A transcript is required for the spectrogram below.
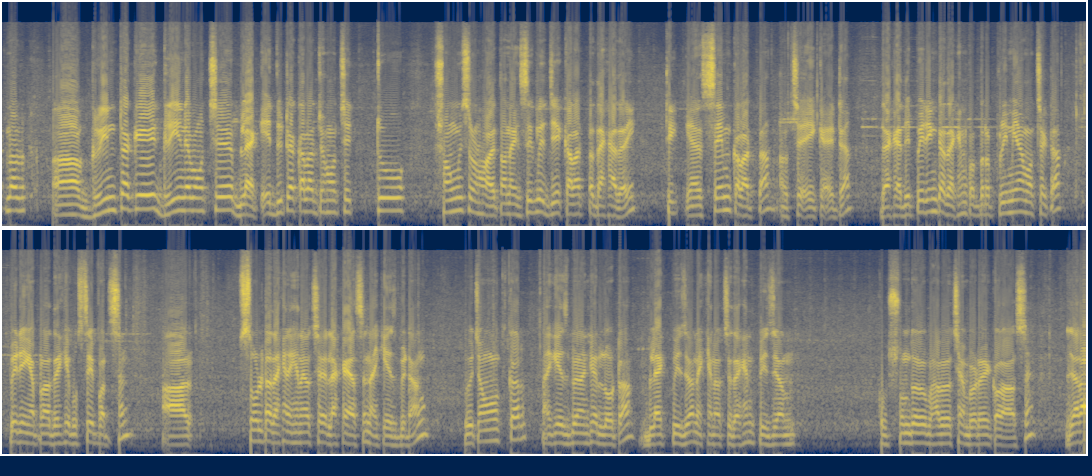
আপনার গ্রিনটাকে গ্রিন এবং হচ্ছে ব্ল্যাক এই দুইটা কালার যখন হচ্ছে একটু সংমিশ্রণ হয়, তখন এক্স্যাক্টলি যে কালারটা দেখা যায়, ঠিক সেম কালারটা হচ্ছে এই এটা দেখা যায় পেডিংটা দেখেন কতটা প্রিমিয়াম হচ্ছে একটা পেডিং আপনারা দেখে বুঝতেই পারছেন। আর সোলটা দেখেন, এখানে হচ্ছে লেখা আছে নাইকি এসবি ডাং খুবই চমৎকার। নাইকি এসবি ডাঙ্কের লোটা ব্ল্যাক পিজন এখানে হচ্ছে দেখেন পিজন খুব সুন্দরভাবে হচ্ছে এমব্রয়ডারি করা আছে। যারা,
